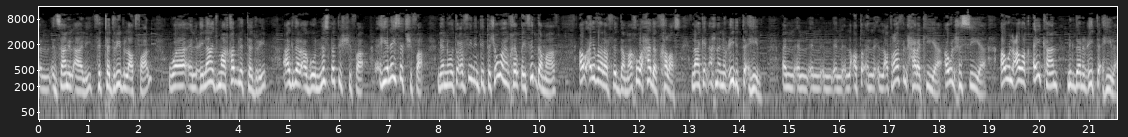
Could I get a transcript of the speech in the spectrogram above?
الإنسان الآلي في التدريب الاطفال والعلاج ما قبل التدريب أقدر أقول نسبة الشفاء هي ليست شفاء لأنه تعرفين أنت التشوه الخلقي في الدماغ أو أي ضرر في الدماغ هو حدث خلاص لكن إحنا نعيد التأهيل. ال- ال- ال- ال- ال- الأط- ال- الأطراف الحركية أو الحسية أو العوق أي كان نقدر نعيد تأهيله.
